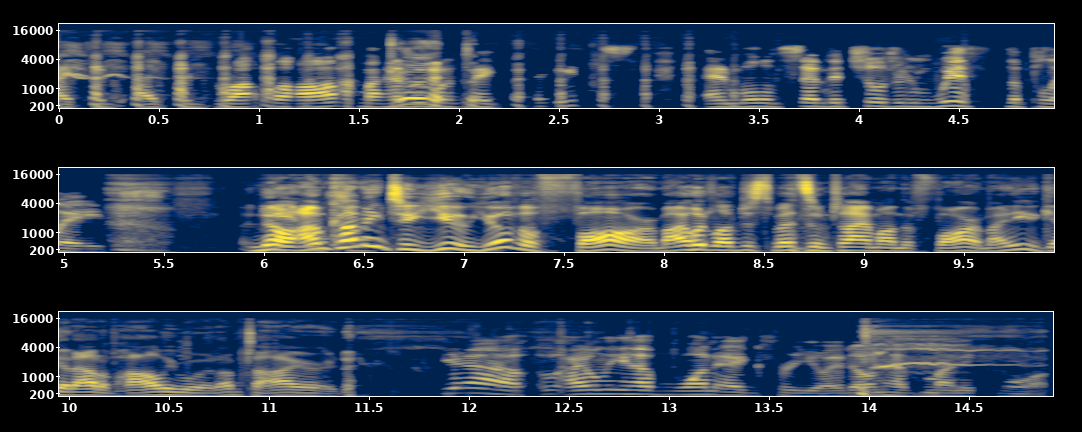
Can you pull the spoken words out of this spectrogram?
I could I could drop off. My husband want to make plates, and we'll send the children with the plates. No, I'm coming to you. You have a farm. I would love to spend some time on the farm. I need to get out of Hollywood. I'm tired. Yeah, I only have one egg for you. I don't have money more,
